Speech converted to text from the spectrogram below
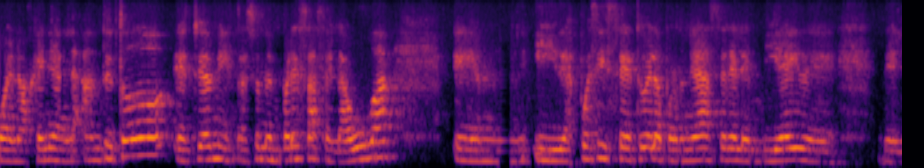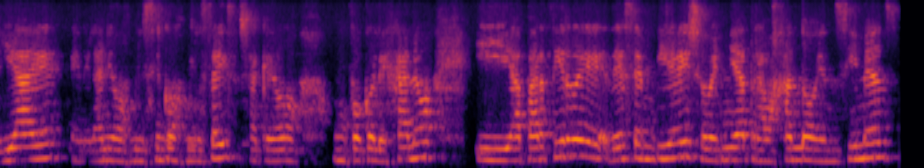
Bueno, genial. Ante todo, estudié Administración de Empresas en la UBA em, y después hice, tuve la oportunidad de hacer el MBA de del IAE en el año 2005-2006, ya quedó un poco lejano, y a partir de, ese MBA yo venía trabajando en Siemens,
